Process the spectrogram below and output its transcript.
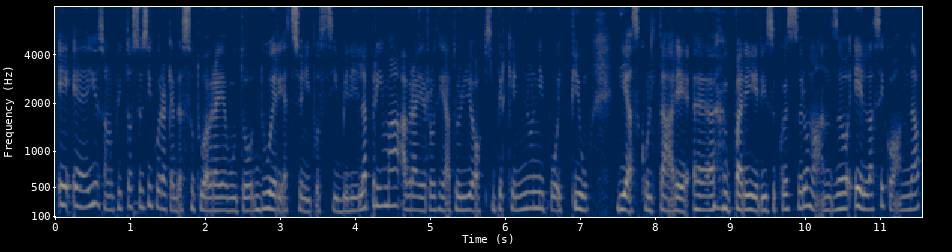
e eh, io sono piuttosto sicura che adesso tu avrai avuto due reazioni possibili. La prima avrai roteato gli occhi perché non ne puoi più di ascoltare eh, pareri su questo romanzo e la seconda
